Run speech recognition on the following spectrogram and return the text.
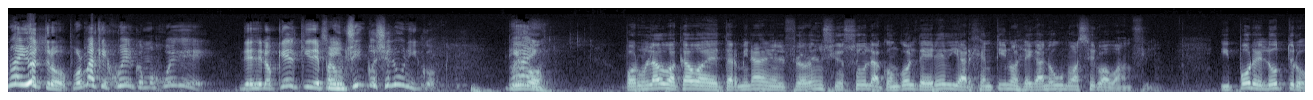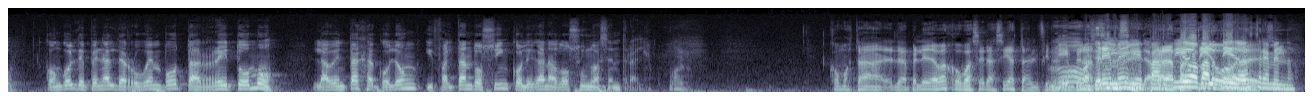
No hay otro. Por más que juegue como juegue, desde lo que él quiere para Sí. un 5 es el único. Diego, por un lado acaba de terminar en el Florencio Sola con gol de Heredia, Argentinos le ganó 1 a 0 a Banfield. Y por el otro, con gol de penal de Rubén Bota, retomó la ventaja a Colón y faltando 5 le gana 2-1 a Central. Bueno. Como está la pelea de abajo, va a ser así hasta el final No, del tremendo. Sí, partido a partido, es tremendo. todos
